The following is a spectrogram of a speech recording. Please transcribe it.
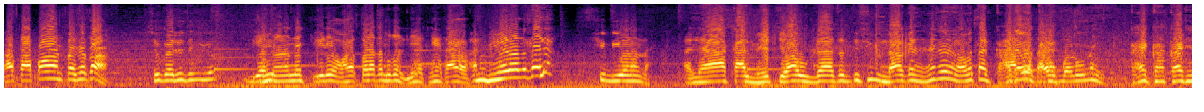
આ કાપા પૈસા કા? શું કર્યું તું બે જણાને ચીડે હોય પડ્યા તમે તો નેટ નેટ આવ્યો. અને બિયાણા નતા લે શું બીવાના અલ્યા કાલ મેં કેવા ઉડાયા તો તું શું ના કહે? હવે તાર કાઢ હવે તારે. બળું નહીં. કાઢ કાઢ કાઢ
